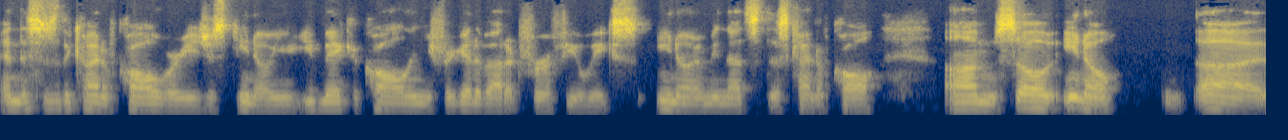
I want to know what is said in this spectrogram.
and this is the kind of call where you just you know you, you make a call and you forget about it for a few weeks. You know, I mean that's this kind of call. Um, so you know uh,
